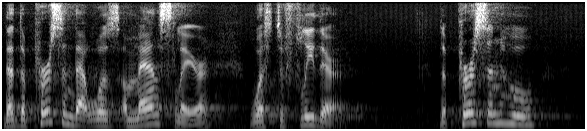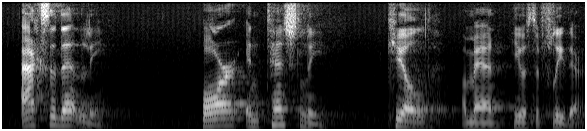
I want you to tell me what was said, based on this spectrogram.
that the person that was a manslayer was to flee there. The person who accidentally or intentionally killed a man, he was to flee there.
